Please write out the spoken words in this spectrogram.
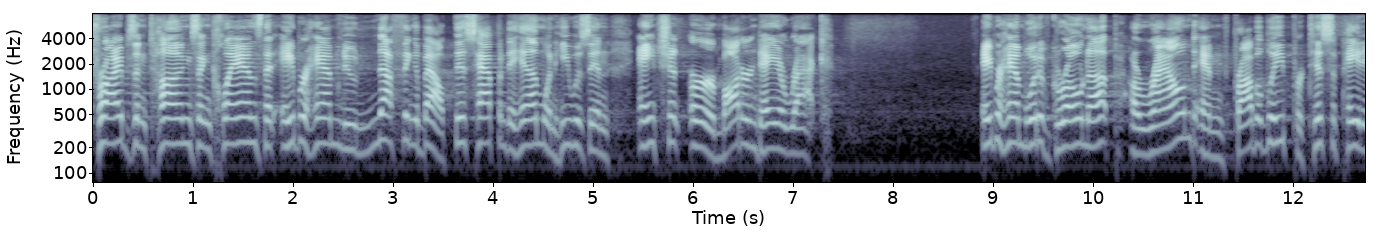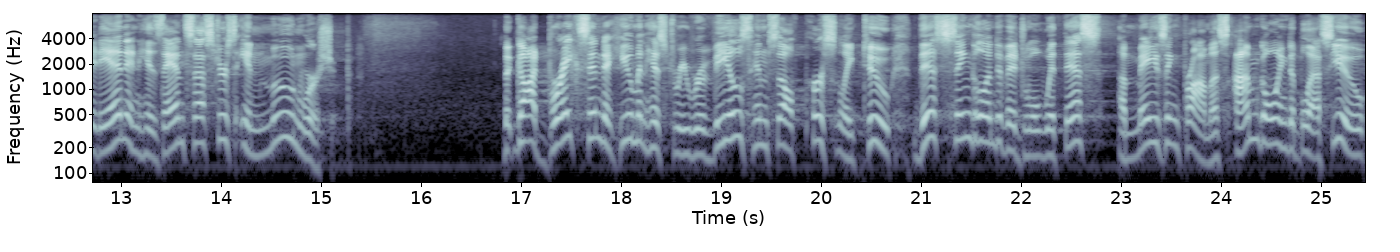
tribes and tongues and clans that Abraham knew nothing about. This happened to him when he was in ancient Ur, modern day Iraq. Abraham would have grown up around and probably participated in and his ancestors in moon worship. But God breaks into human history, reveals himself personally to this single individual with this amazing promise I'm going to bless you,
